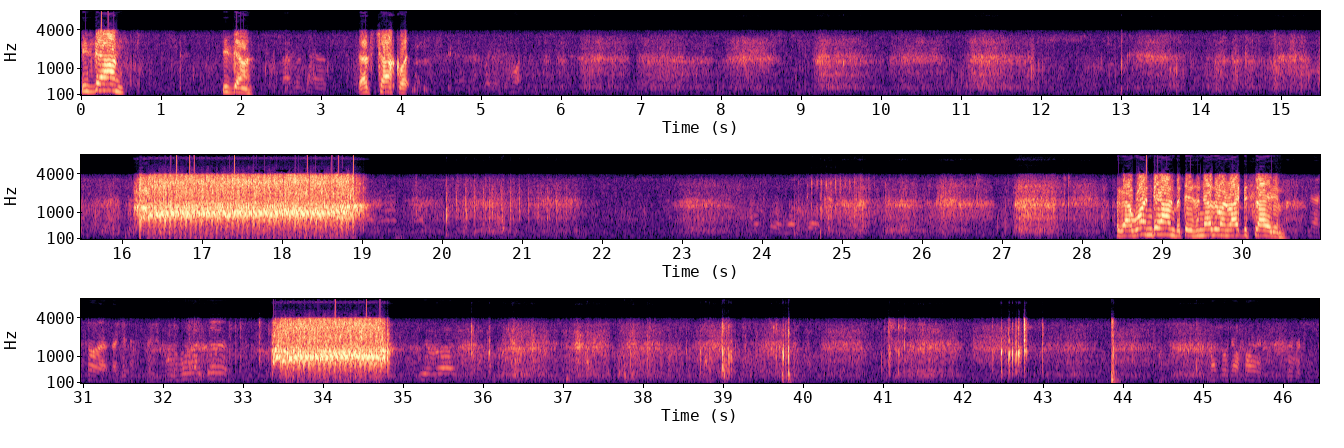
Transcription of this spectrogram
He's down. He's down. That's chocolate. I got one down, but there's another one right beside him. Yeah, I saw that. I get, I get one Right there. You're right. Might go down. Further.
